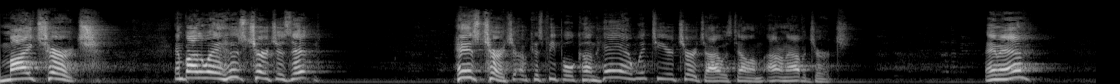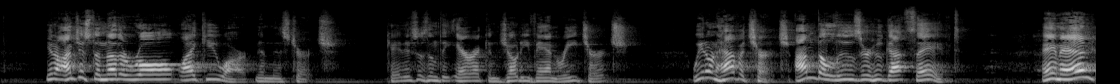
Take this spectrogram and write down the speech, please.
my church. And by the way, whose church is it? His church. Oh, because people will come, Hey, I went to your church. I always tell them, I don't have a church. Amen? You know, I'm just another role like you are in this church. Okay, this isn't the Eric and Jody Van Ree church. We don't have a church. I'm the loser who got saved. Amen.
